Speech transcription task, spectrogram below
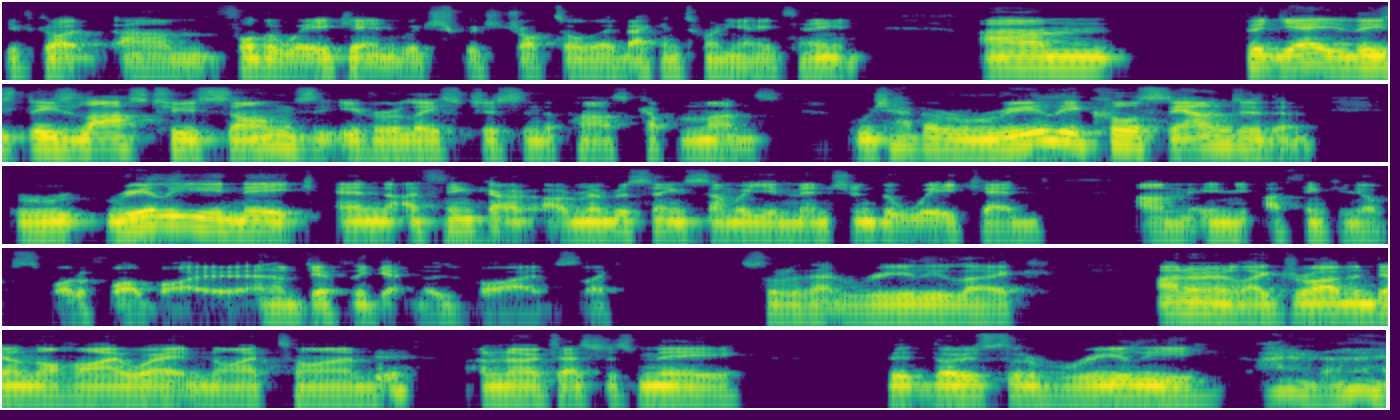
you've got um, For the Weekend, which which dropped all the way back in 2018. Um, but yeah, these these last two songs that you've released just in the past couple of months, which have a really cool sound to them, r- really unique. And I think I, I remember seeing somewhere you mentioned the Weeknd um, in I think in your Spotify bio, and I'm definitely getting those vibes, like sort of that really like I don't know, like driving down the highway at nighttime. Yeah. I don't know if that's just me, but those sort of really I don't know.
